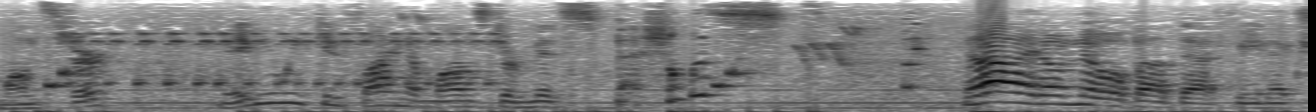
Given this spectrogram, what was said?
monster? Maybe we can find a monster myth specialist? I don't know about that, Phoenix.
